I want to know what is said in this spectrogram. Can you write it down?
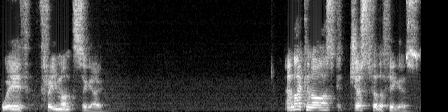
with three months ago. And I can ask just for the figures.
